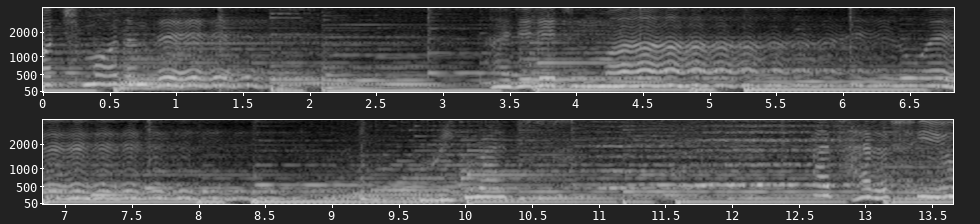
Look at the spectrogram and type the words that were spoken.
much more than this. I did it my way. Regrets I've had a few,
